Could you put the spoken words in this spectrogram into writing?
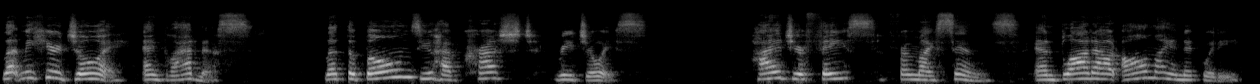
Let me hear joy and gladness. Let the bones you have crushed rejoice. Hide your face from my sins and blot out all my iniquity.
